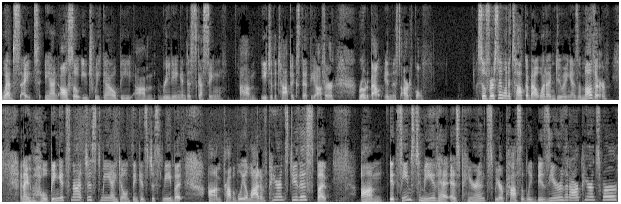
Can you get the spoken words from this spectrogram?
website. And also, each week I'll be um, reading and discussing um, each of the topics that the author wrote about in this article. So, first, I want to talk about what I'm doing as a mother. And I'm hoping it's not just me. I don't think it's just me, but um, probably a lot of parents do this. But um, it seems to me that as parents, we are possibly busier than our parents were.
